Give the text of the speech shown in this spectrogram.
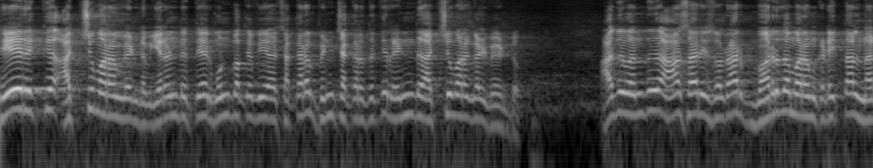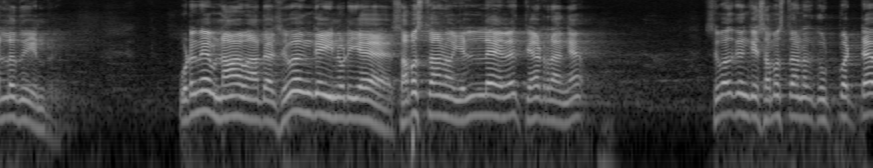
தேருக்கு அச்சு மரம் வேண்டும். இரண்டு தேர் முன்பக்க சக்கரம் பின் சக்கரத்துக்கு ரெண்டு அச்சு மரங்கள் வேண்டும். அது வந்து ஆசாரி சொல்கிறார் மருத மரம் கிடைத்தால் நல்லது என்று. உடனே நான் அந்த சிவகங்கையினுடைய சமஸ்தானம் எல்லையில் தேடுறாங்க. சிவகங்கை சமஸ்தானத்துக்கு உட்பட்ட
